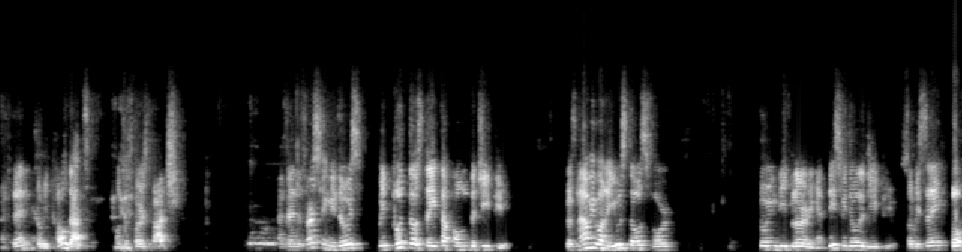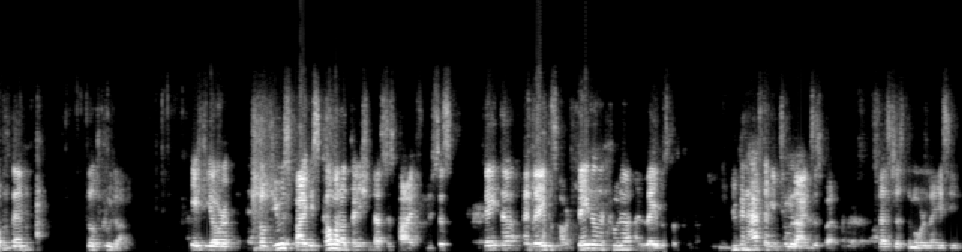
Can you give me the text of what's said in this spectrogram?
And then, so we call that on the first batch. And then the first thing we do is we put those data on the GPU. Because now we want to use those for doing deep learning. And this we do on the GPU. So we say both of them dot CUDA. If you're confused by this common notation, that's just Python. It's just data and labels are data.CUDA and labels.CUDA. You can have them in two lines as well. That's just a more lazy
